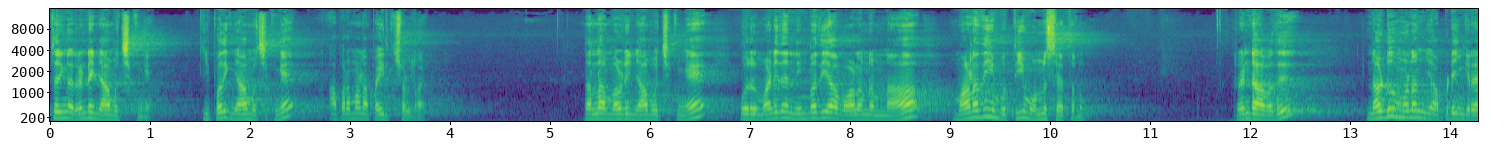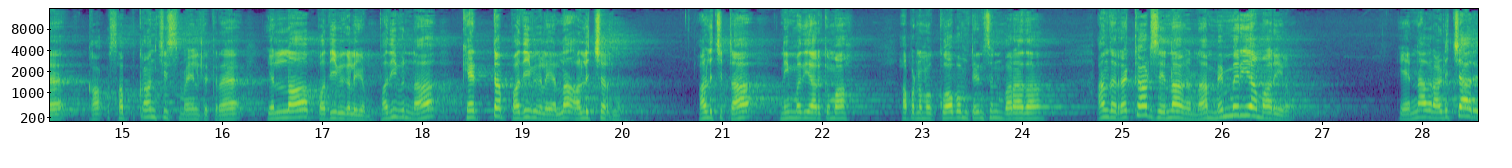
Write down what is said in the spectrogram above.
சரிங்களா? ரெண்டையும் ஞாபகம் வச்சுக்கோங்க. இப்போதைக்கு ஞாபகம் வச்சுக்கோங்க. அப்புறமா நான் பயிற்சி சொல்கிறேன் நல்லா மறுபடியும் ஞாபகம் வச்சுக்கோங்க. ஒரு மனிதன் நிம்மதியாக வாழணும்னா மனதையும் புத்தியும் ஒன்று சேர்த்தணும். ரெண்டாவது நடுமணம் அப்படிங்கிற சப்கான்ஷியஸ் மைண்ட் இருக்கிற எல்லா பதிவுகளையும் பதிவுன்னா கெட்ட பதிவுகளை எல்லாம் அழிச்சிடணும். அழிச்சிட்டா நிம்மதியாக இருக்குமா? அப்போ நம்ம கோபம் டென்ஷன் வராதா? அந்த ரெக்கார்ட்ஸ் என்ன ஆகுன்னா மெமரியாக மாறிடும் என்ன அவர் அடித்தார்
